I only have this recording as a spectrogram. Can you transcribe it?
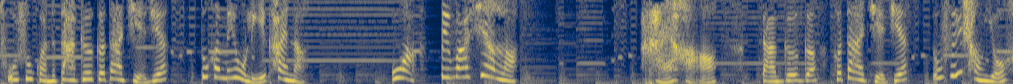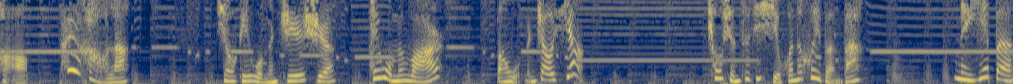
图书馆的大哥哥大姐姐都还没有离开呢。哇，被发现了！还好，大哥哥和大姐姐都非常友好，太好了，教给我们知识，陪我们玩儿。帮我们照相，挑选自己喜欢的绘本吧。哪一本？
